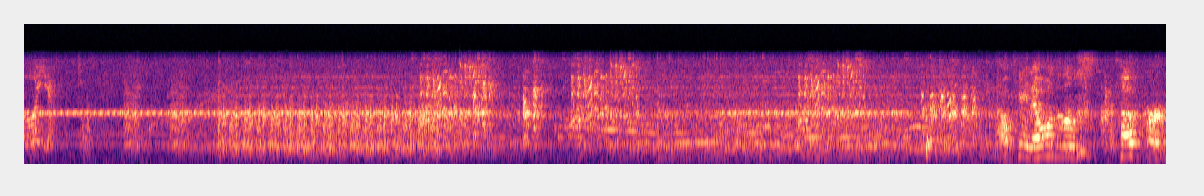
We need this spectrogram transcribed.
Oh yeah. Okay, that one's a little tougher.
